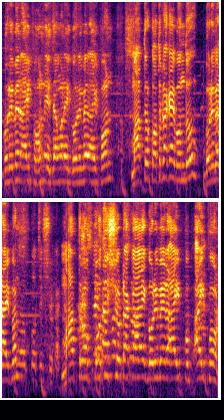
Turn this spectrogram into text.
গরিবের আইফোন এই যেমন এই গরিবের আইফোন মাত্র কত টাকায় বন্ধু? গরিবের আইফোন মাত্র পঁচিশশো টাকায় গরিবের আইফো- আইফোন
